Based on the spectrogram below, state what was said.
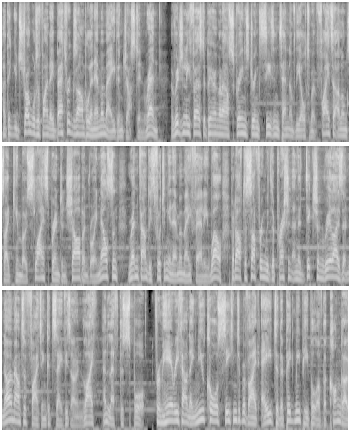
I think you'd struggle to find a better example in MMA than Justin Wren. Originally first appearing on our screens during season 10 of The Ultimate Fighter alongside Kimbo Slice, Brendan Schaub, and Roy Nelson, Wren found his footing in MMA fairly well, but after suffering with depression and addiction, realized that no amount of fighting could save his own life and left the sport. From here, he found a new cause seeking to provide aid to the Pygmy people of the Congo,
